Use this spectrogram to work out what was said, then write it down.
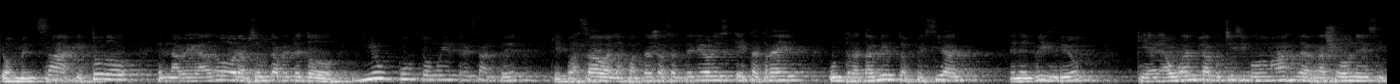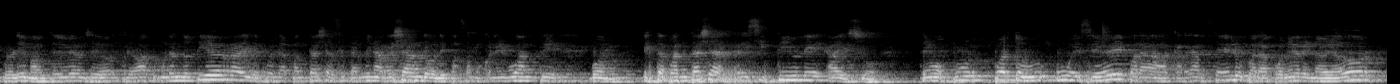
los mensajes, todo, el navegador, absolutamente todo. Y un punto muy interesante que pasaba en las pantallas anteriores, esta trae un tratamiento especial en el vidrio que aguanta muchísimo más de rayones y problemas. Ustedes vieron, se, va acumulando tierra y después la pantalla se termina rayando, le pasamos con el guante. Bueno, esta pantalla es resistible a eso. Tenemos puerto USB para cargar celu, para poner el navegador,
